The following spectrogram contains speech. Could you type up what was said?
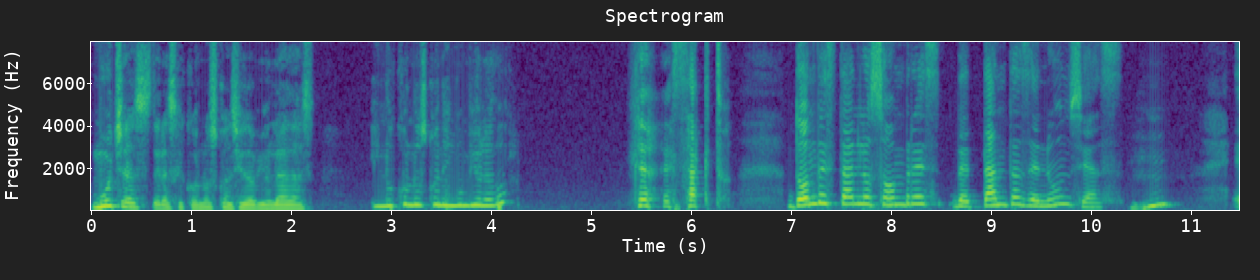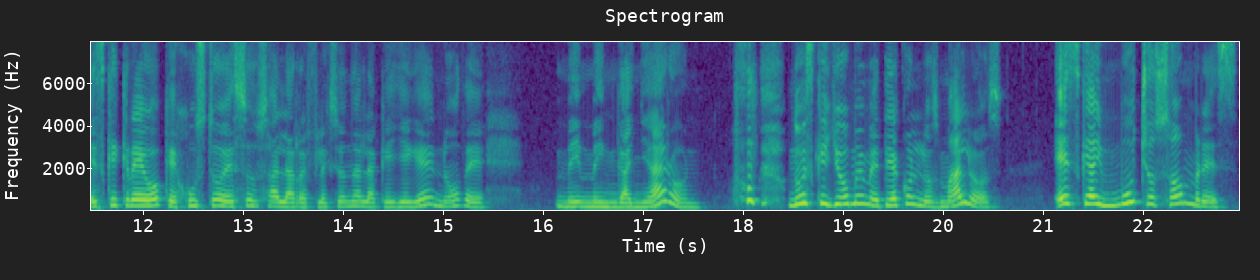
Muchas de las que conozco han sido violadas. Y no conozco a ningún violador. Exacto. ¿Dónde están los hombres de tantas denuncias? Es que creo que justo eso es a la reflexión a la que llegué, ¿no? De me, me engañaron. no es que yo me metía con los malos, es que hay muchos hombres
